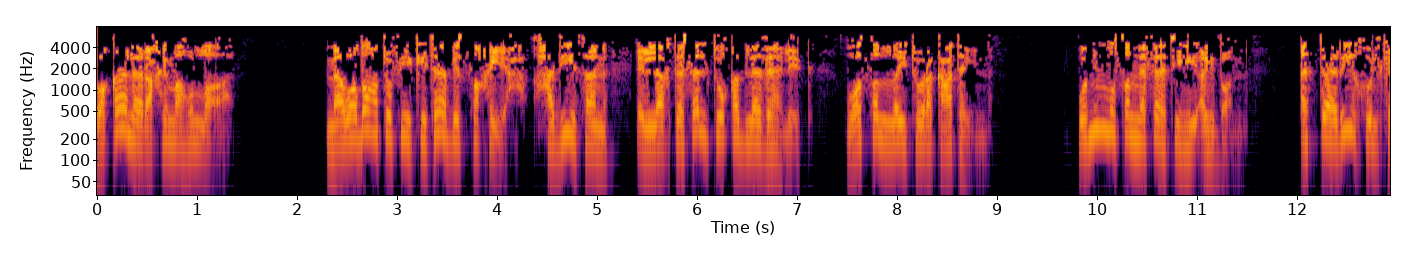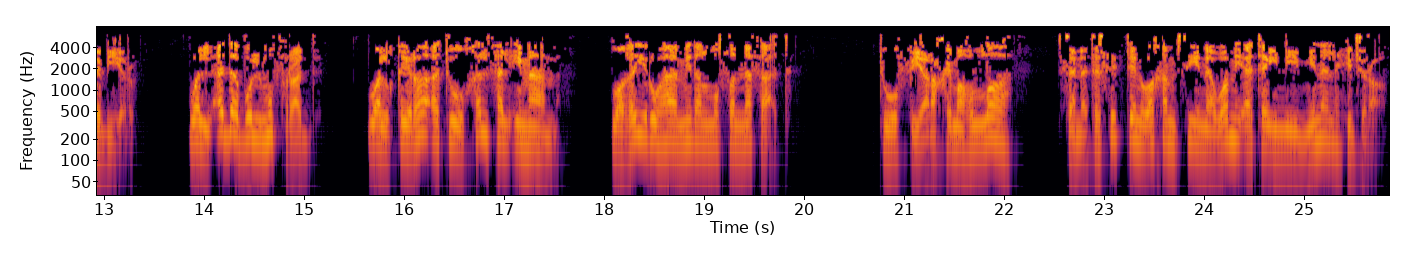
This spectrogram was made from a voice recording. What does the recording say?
وقال رحمه الله ما وضعت في كتاب الصحيح حديثا إلا اغتسلت قبل ذلك وصليت ركعتين. ومن مصنفاته أيضا التاريخ الكبير والأدب المفرد والقراءة خلف الإمام وغيرها من المصنفات. توفي رحمه الله سنة ست وخمسين ومئتين من الهجرة.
